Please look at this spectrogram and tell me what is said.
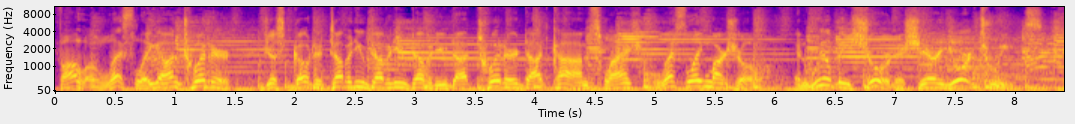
Follow Leslie on Twitter. Just go to www.twitter.com slash Leslie Marshall, and we'll be sure to share your tweets.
